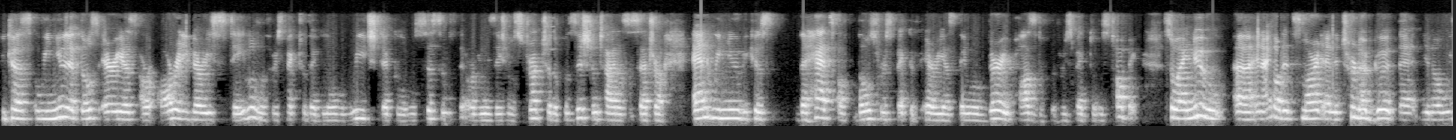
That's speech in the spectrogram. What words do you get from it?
because we knew that those areas are already very stable with respect to their global reach, their global systems, their organizational structure, the position titles, etc. And we knew because the heads of those respective areas, they were very positive with respect to this topic. So I knew, uh, and I thought it smart and it turned out good that, you know, we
